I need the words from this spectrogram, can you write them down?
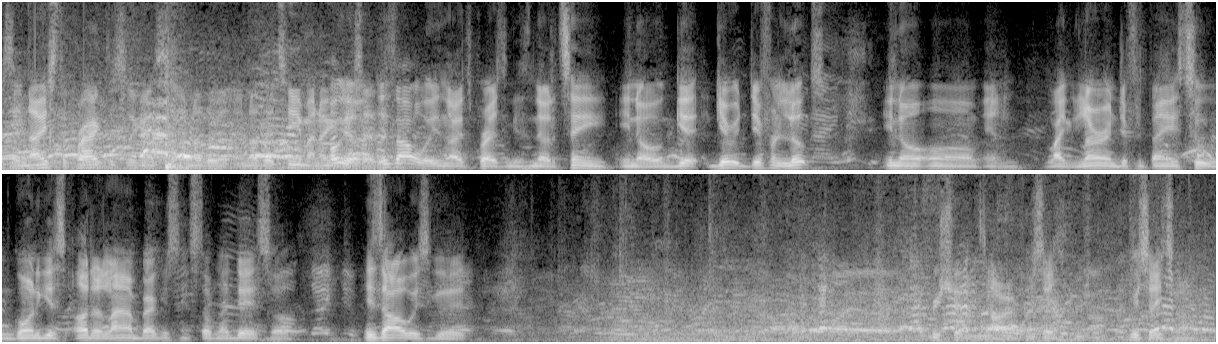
Is it nice to practice against another another team? I know you oh guys yeah, it's always nice to practice against another team. You know, get give it different looks. You know, um, and like learn different things too, and going against other linebackers and stuff like that. So it's always good. Appreciate it. All right, appreciate you. Appreciate y'all.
